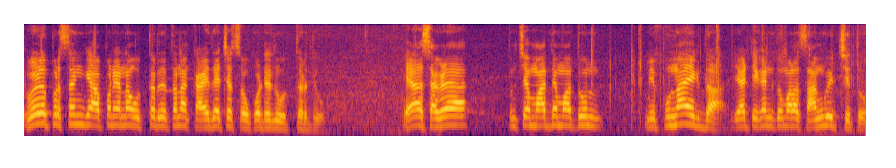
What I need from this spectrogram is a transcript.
वेळप्रसंगी आपण यांना उत्तर देताना कायद्याच्या चौकटीने उत्तर देऊ. या सगळ्या तुमच्या माध्यमातून मी पुन्हा एकदा या ठिकाणी तुम्हाला सांगू इच्छितो.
